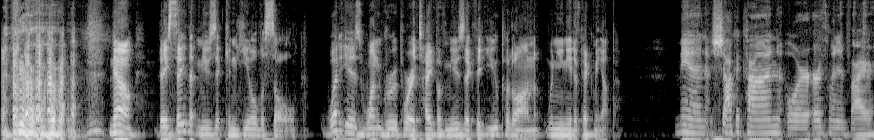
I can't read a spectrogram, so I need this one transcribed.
Now, they say that music can heal the soul. What is one group or a type of music that you put on when you need a pick me up? Man, Chaka Khan or Earth, Wind, and Fire.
